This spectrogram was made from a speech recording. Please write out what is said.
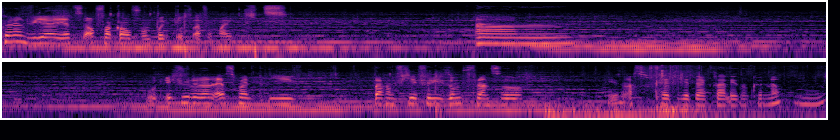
Können wir jetzt auch verkaufen und bringt uns einfach mal nichts. Ähm... Gut, ich würde dann erstmal die Sachen 4 für die Sumpfpflanze lesen. Achso, hätte ich jetzt ja klar lesen können, ne? Mhm.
